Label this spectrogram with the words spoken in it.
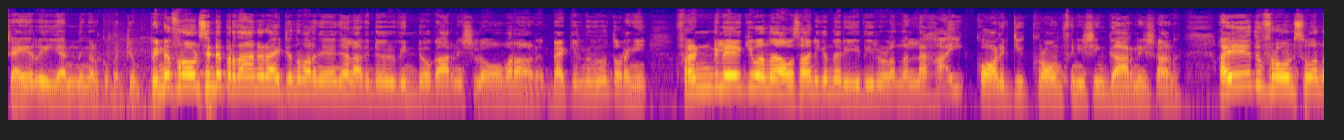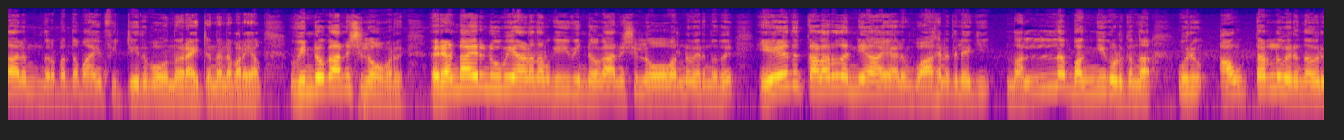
ഷെയർ ചെയ്യാൻ നിങ്ങൾക്ക് പറ്റും. പിന്നെ ഫ്രോൺസിന്റെ പ്രധാന ഒരു ഐറ്റം എന്ന് പറഞ്ഞു കഴിഞ്ഞാൽ അതിന്റെ ഒരു വിൻഡോ ഗാർണിഷ് ലോവറാണ് ബാക്കിൽ നിന്ന് തുടങ്ങി ഫ്രണ്ടിലേക്ക് വന്ന് അവസാനിക്കുന്ന രീതിയിലുള്ള നല്ല high quality chrome finishing garnish ആണ്. ഏത് ഫ്രോൺസ് വന്നാലും നിർബന്ധമായും ഫിറ്റ് ചെയ്ത് പോകുന്ന ഒരു ഐറ്റം തന്നെ പറയാം. വിൻഡോ ഗാർണിഷ് ലോവർ രണ്ടായിരം രൂപയാണ് നമുക്ക് ഈ വിൻഡോ ഗാർണിഷ് ലോവറിന് വരുന്നത്. ഏത് കളർ തന്നെ ആയാലും വാഹനത്തിലേക്ക് നല്ല ഭംഗി കൊടുക്കുന്ന ഒരു ഔട്ടറിൽ വരുന്ന ഒരു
